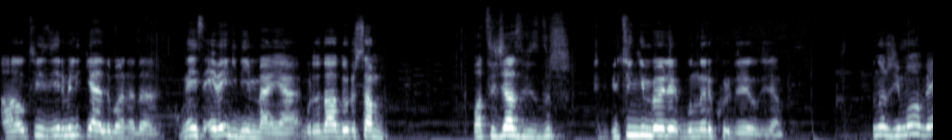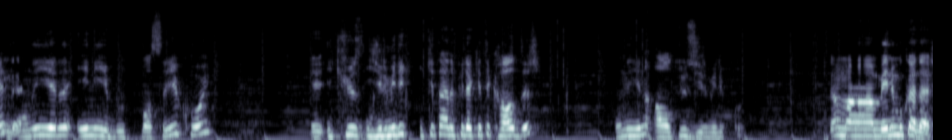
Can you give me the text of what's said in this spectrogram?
620'lik geldi bana da. Neyse eve gideyim ben ya. Burada daha durursam Batacağız biz dur. bütün gün böyle bunları kurcalayacağım. Bunu remove et. Onun yerine en iyi bu masayı koy. E, 220'lik iki tane plaketi kaldır. Onun yerine 620'lik koy. Tamam benim bu kadar.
